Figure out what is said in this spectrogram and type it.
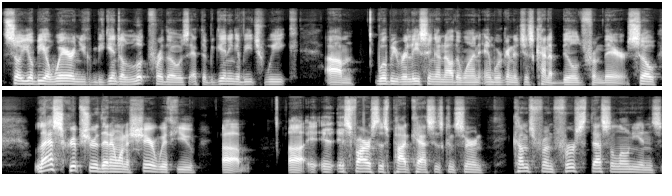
so you'll be aware and you can begin to look for those at the beginning of each week. Um, we'll be releasing another one, and we're going to just kind of build from there. So, last scripture that I want to share with you, um, uh, as far as this podcast is concerned, comes from First Thessalonians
